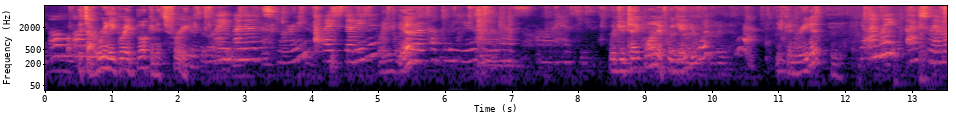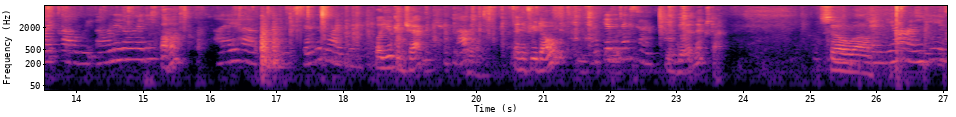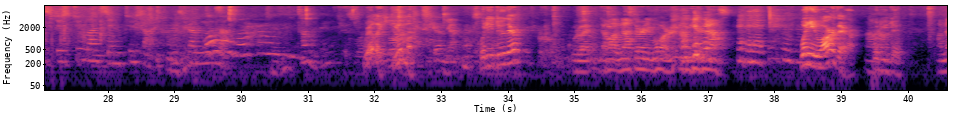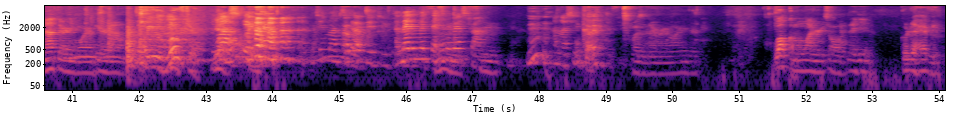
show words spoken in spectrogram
Oh, It's a um, really great book and it's free. I, I know the story. I studied it Yeah? for a couple of years, and yes, uh, I have to. Would you take one if we gave you one? Yeah, You can read it? yeah. I might actually. I might probably own it already. Uh-huh. I have an extended library. Well, you can check. I'll, check. And if you don't, I'll get it next time. you can get it next time. So, uh, And Jan, he is just two months in Tucson. He's mm-hmm. from Yuma. Oh, really, Yuma. Yeah. What do you do there? What do I, no, I'm not there anymore. I'm here now. When you are there, what do you do? Uh, I'm not there anymore. I'm here now. Oh, you moved here. Yes. Two months ago. I met him at the, in the mm-hmm. restaurant. Hmm, okay. Wasn't there very long either. Welcome. I'm a wandering soul. Thank you. Good to have you.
